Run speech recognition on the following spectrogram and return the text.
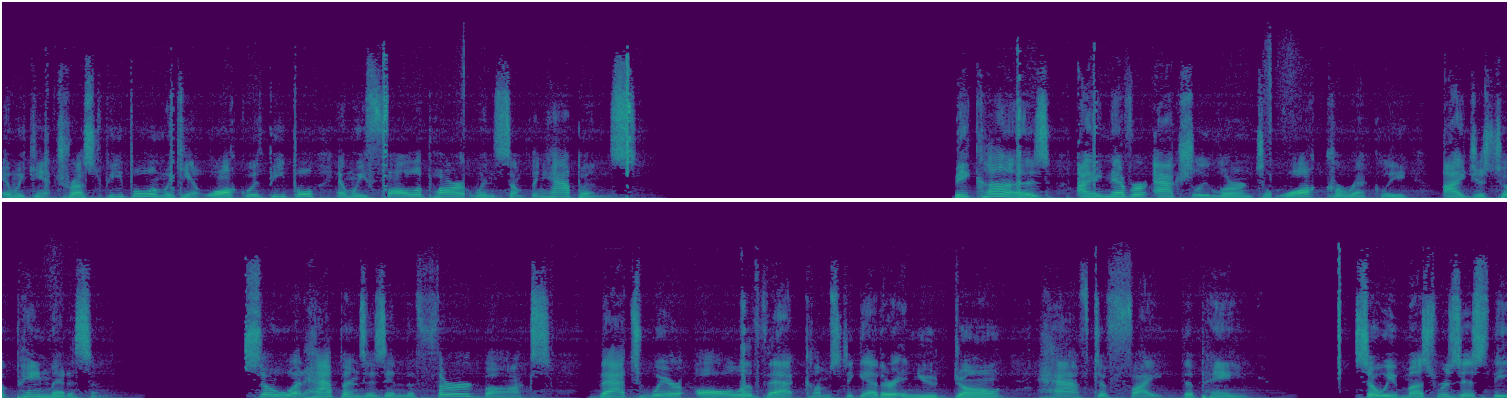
and we can't trust people and we can't walk with people and we fall apart when something happens. Because I never actually learned to walk correctly, I just took pain medicine. So what happens is in the third box, that's where all of that comes together and you don't have to fight the pain. So we must resist the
